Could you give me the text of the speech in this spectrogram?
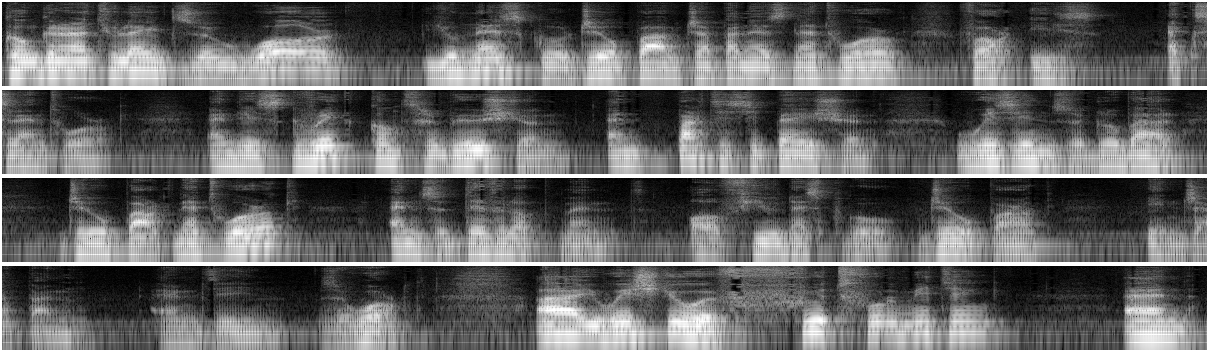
congratulate the whole UNESCO Geopark Japanese network for its excellent work and his great contribution and participation within the global geopark network and the development of UNESCO Geopark in Japan and in the world. I wish you a fruitful meeting and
